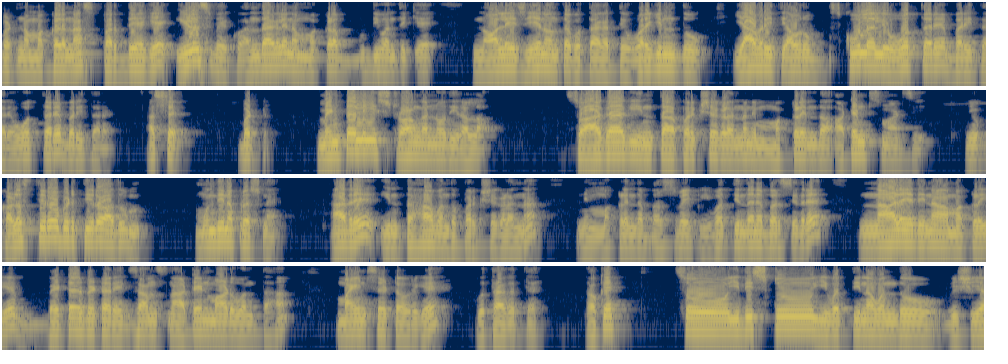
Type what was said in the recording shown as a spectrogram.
ಬಟ್ ನಮ್ಮ ಮಕ್ಕಳನ್ನ ಸ್ಪರ್ಧೆಗೆ ಇಳಿಸ್ಬೇಕು. ಅಂದಾಗಲೇ ನಮ್ಮ ಮಕ್ಕಳ ಬುದ್ಧಿವಂತಿಕೆ ನಾಲೆಜ್ ಏನು ಅಂತ ಗೊತ್ತಾಗತ್ತೆ. ಹೊರಗಿಂದು ಯಾವ ರೀತಿ ಅವರು ಸ್ಕೂಲಲ್ಲಿ ಓದ್ತಾರೆ, ಬರೀತಾರೆ. ಓದ್ತಾರೆ, ಬರೀತಾರೆ. ಅಷ್ಟೇ. ಬಟ್ ಮೆಂಟಲಿ ಸ್ಟ್ರಾಂಗ್ ಅನ್ನೋದು ಇರಲ್ಲ ಸೊ ಹಾಗಾಗಿ ಇಂಥ ಪರೀಕ್ಷೆಗಳನ್ನು ನಿಮ್ಮ ಮಕ್ಕಳಿಂದ ಅಟೆಂಪ್ಟ್ಸ್ ಮಾಡಿಸಿ. ನೀವು ಕಳಿಸ್ತಿರೋ ಬಿಡ್ತಿರೋ ಅದು ಮುಂದಿನ ಪ್ರಶ್ನೆ. ಆದರೆ ಇಂತಹ ಒಂದು ಪರೀಕ್ಷೆಗಳನ್ನು ನಿಮ್ಮ ಮಕ್ಕಳಿಂದ ಬರ್ಸ್ಬೇಕು. ಇವತ್ತಿಂದನೇ ಬರ್ಸಿದ್ರೆ ನಾಳೆ ದಿನ ಆ ಮಕ್ಕಳಿಗೆ ಬೆಟರ್ ಬೆಟರ್ ಎಕ್ಸಾಮ್ಸ್ನ ಅಟೆಂಡ್ ಮಾಡುವಂತಹ ಮೈಂಡ್ ಸೆಟ್ ಅವರಿಗೆ ಗೊತ್ತಾಗುತ್ತೆ. ಓಕೆ ಸೊ ಇದಿಷ್ಟು ಇವತ್ತಿನ ಒಂದು ವಿಷಯ.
